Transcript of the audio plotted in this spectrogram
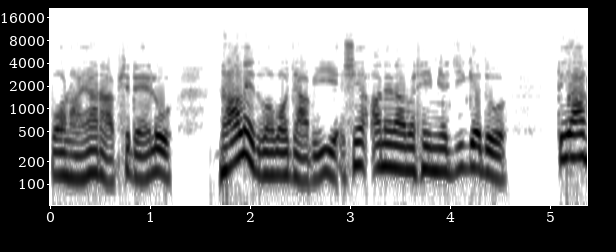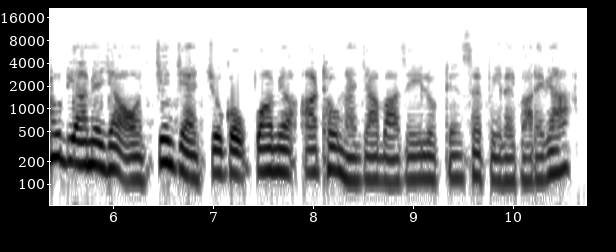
ပေါ်လာရတာဖြစ်တယ်လို့နားလည်သဘောပေါက်ကြပြီးအရှင်အာနန္ဒမထေရမြတ်ကြီးကဲ့သို့တရားထုတရားမြတ်ရအောင်ကြင်ကြံကြိုးကုပ်ပွားများအားထုတ်နိုင်ကြပါစေလို့တင်ဆက်ပေးလိုက်ပါတယ်ဗျာ။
